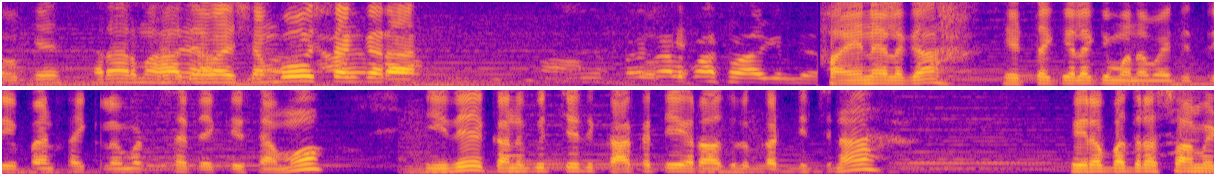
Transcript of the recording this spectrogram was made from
okay. హరార్ మహాదేవ. శంభో శంకర. ఫైనల్గా ఎట్టకేలకి మనం అయితే త్రీ పాయింట్ ఫైవ్ కిలోమీటర్స్ అయితే ఎక్కేసాము. ఇదే కనిపించేది కాకతీయ రాజులు కట్టించిన వీరభద్ర స్వామి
